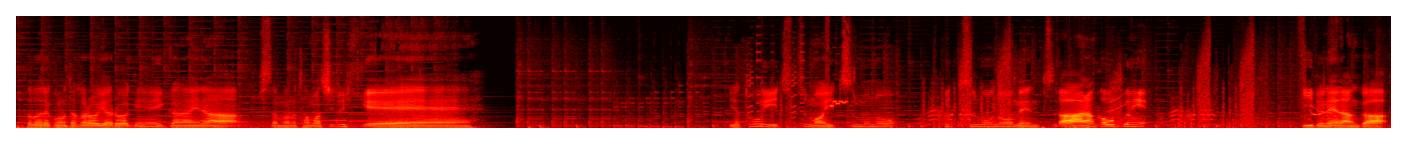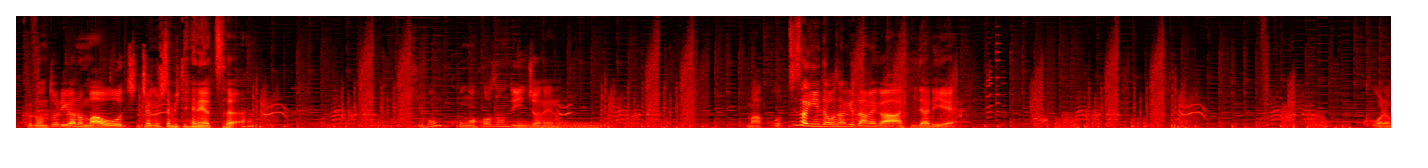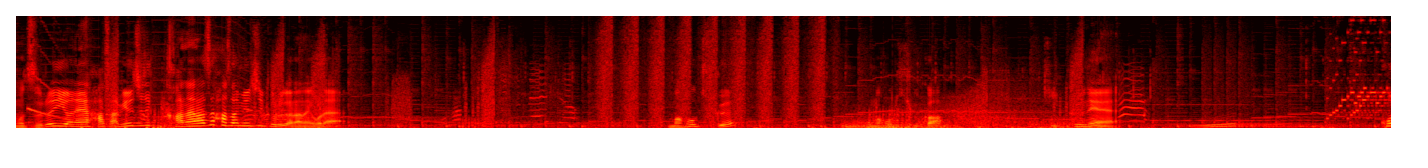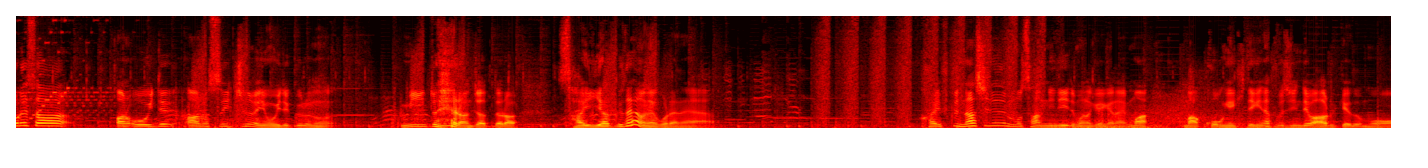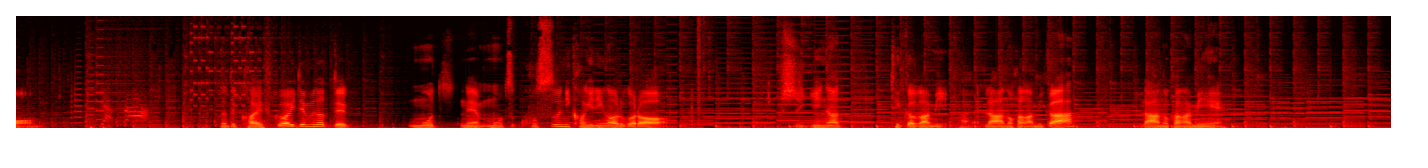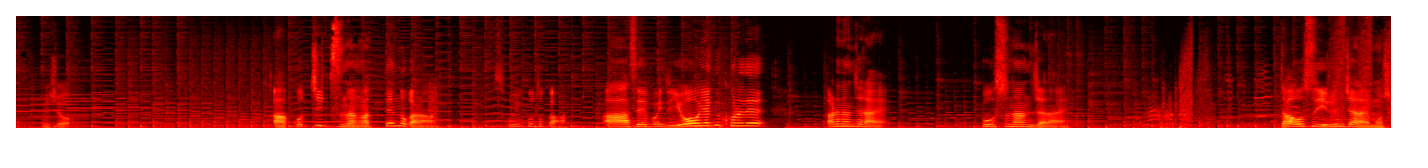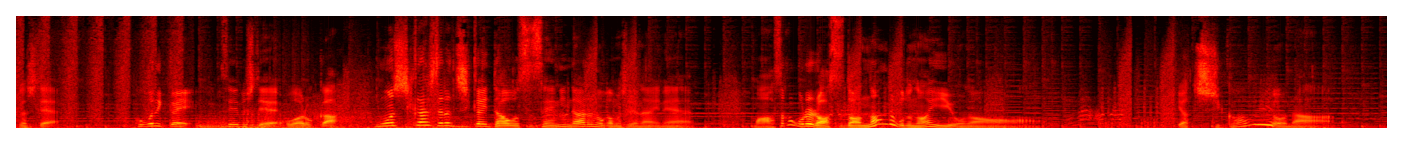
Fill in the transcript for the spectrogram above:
ただでこの宝をやるわけにはいかないな。貴様の魂と引け。いやと言いつつまあいつものいつものメンツ。あーなんか奥に。いるねなんか。クロントリガーの魔王をちっちゃくしたみたいなやつ。基本この保存でいいんじゃねえの？まあこっち先に倒さなきゃダメか左へ。これもずるいよね。挟み撃ちで必ず挟み撃ち来るからねこれ。魔法効く？魔法効くか？効くね。これさあの置いてあのスイッチの上に置いてくるのミート選んじゃったら最悪だよねこれね。回復なしでも3人でいてもらわなきゃいけない。まあまあ攻撃的な布陣ではあるけども。だって回復アイテムだって持つね持つ個数に限りがあるから不思議な手鏡。はい。ラーの鏡か？ラーの鏡。よいしょ。あこっち繋がってんのかな？そういうことか。あーセーブポイント。ようやくこれであれなんじゃない？ボスなんじゃない？倒すいるんじゃない？もしかして。ここで一回セーブして終わろうかもしかしたら次回倒す戦になるのかもしれないね。まさかこれラスダンなんてことないよな。いや違うよな。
